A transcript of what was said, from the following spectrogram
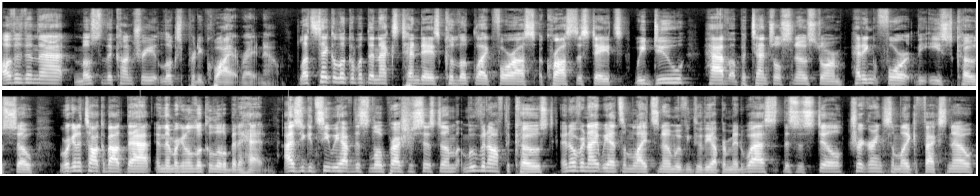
Other than that, most of the country looks pretty quiet right now. Let's take a look at what the next 10 days could look like for us across the states. We do have a potential snowstorm heading for the East Coast, so we're going to talk about that and then we're going to look a little bit ahead. As you can see, we have this low pressure system moving off the coast, and overnight we had some light snow moving through the upper Midwest. This is still triggering some lake effect snow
